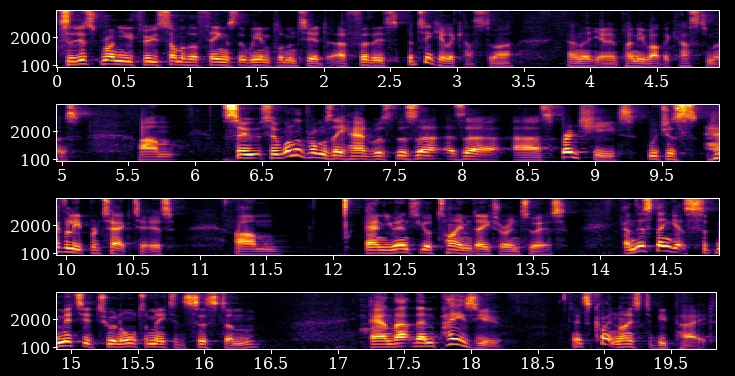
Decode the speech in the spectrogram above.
So just run you through some of the things that we implemented uh, for this particular customer, and you know, plenty of other customers. Um, so, so one of the problems they had was there's a, there's a, a spreadsheet which is heavily protected, um, and you enter your time data into it. And this then gets submitted to an automated system, and that then pays you. It's quite nice to be paid.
